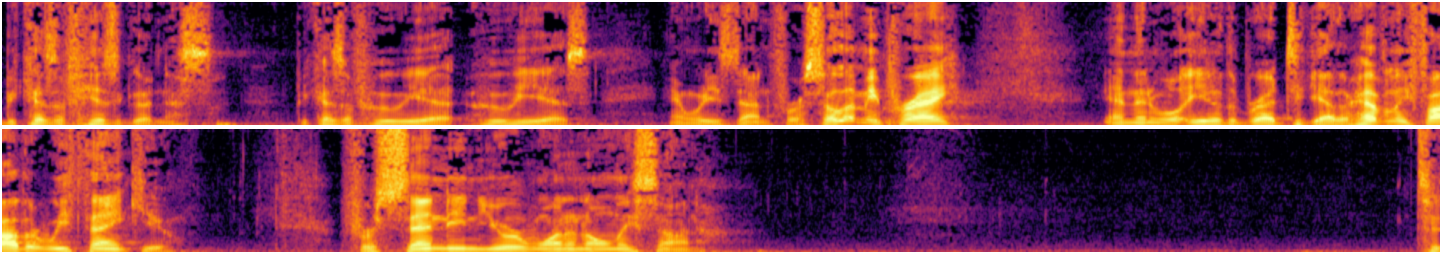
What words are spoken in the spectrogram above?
because of His goodness, because of who He is, who he is and what He's done for us. So let me pray, and then we'll eat of the bread together. Heavenly Father, we thank you for sending your one and only Son to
